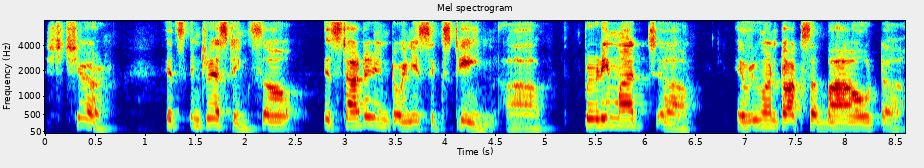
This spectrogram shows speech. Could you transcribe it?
Sure. It's interesting. So it started in 2016. Uh, pretty much uh, everyone talks about uh,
